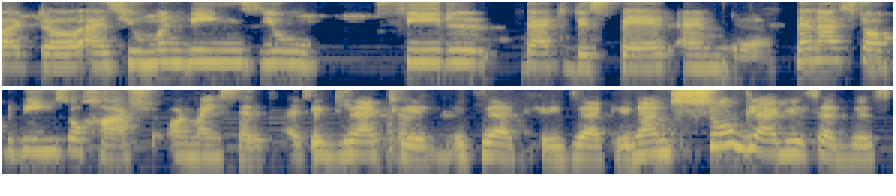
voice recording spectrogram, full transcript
But uh, as human beings, you feel that despair, and yeah, then yeah. I stopped being so harsh on myself. I said, "ठीक है, exactly चलो." exactly exactly no i'm so glad you said this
